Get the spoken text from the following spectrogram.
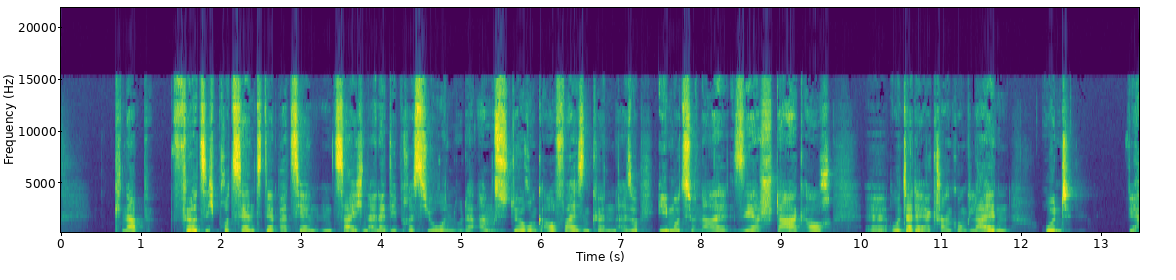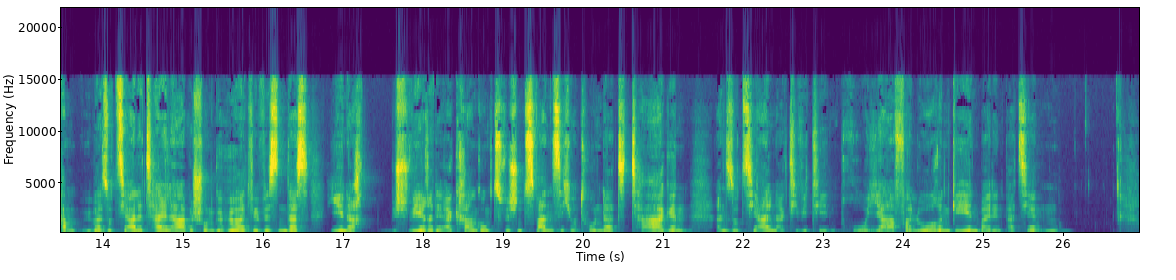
knapp 40 Prozent der Patienten Zeichen einer Depression oder Angststörung aufweisen können, also emotional sehr stark auch äh, unter der Erkrankung leiden. Und wir haben über soziale Teilhabe schon gehört. Wir wissen, dass je nach Schwere der Erkrankung zwischen 20 und 100 Tagen an sozialen Aktivitäten pro Jahr verloren gehen bei den Patienten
